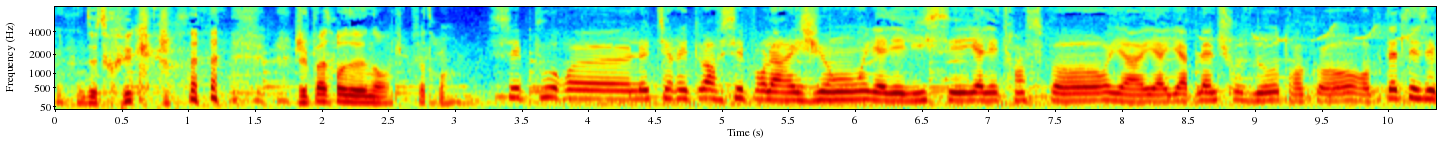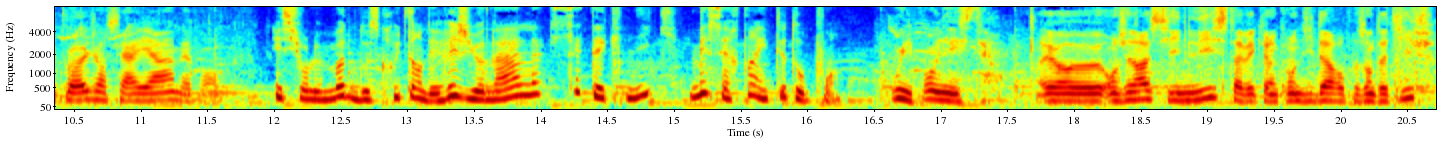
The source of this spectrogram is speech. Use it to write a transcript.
de trucs. j'ai pas trop de non, j'ai pas trop. C'est pour euh, le territoire, c'est pour la région. Il y a les lycées, il y a les transports, il y a, il y a, il y a plein de choses d'autres encore. Peut-être les écoles, j'en sais rien, mais bon. Et sur le mode de scrutin des régionales, c'est technique, mais certains étaient au point. Oui, pour une liste. Euh, en général, c'est une liste avec un candidat représentatif.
